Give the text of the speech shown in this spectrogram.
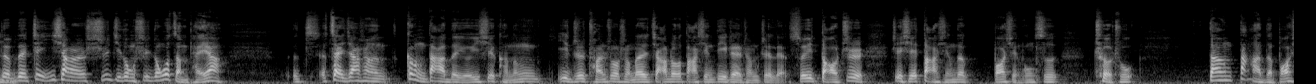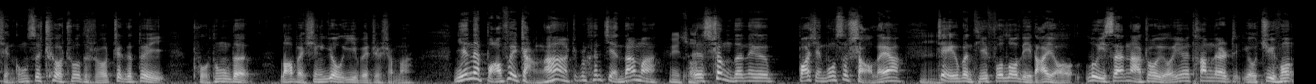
对不对？嗯、这一下十几栋十几栋，我怎么赔啊？再加上更大的有一些可能一直传说什么加州大型地震什么之类的，所以导致这些大型的保险公司撤出。当大的保险公司撤出的时候，这个对普通的。老百姓又意味着什么？您那保费涨啊，这不是很简单吗？没错，剩的那个保险公司少了呀。嗯、这个问题，佛罗里达有，路易斯安那州有，因为他们那儿有飓风，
